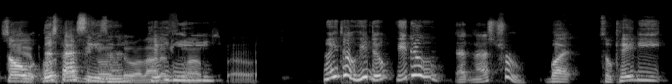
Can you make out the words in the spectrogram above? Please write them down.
So Paul this past season, through a lot of KD, slumps, bro. he do, he do, he do. That, that's true. But so KD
